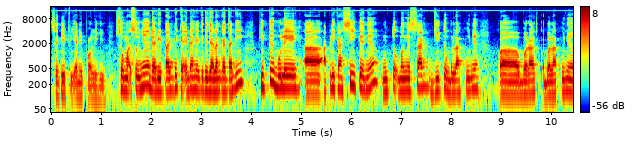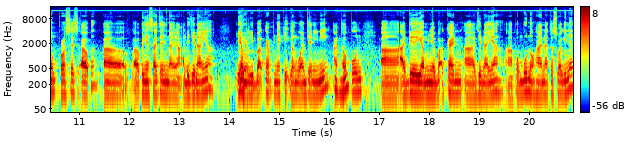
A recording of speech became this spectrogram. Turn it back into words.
saintifik yang diperolehi. So maksudnya daripada kaedah yang kita jalankan tadi, kita boleh uh, aplikasikannya untuk mengesan jika berlakunya Uh, berlakunya proses uh, apa uh, uh, penyiasatan jenayah ada jenayah yang yeah. melibatkan penyakit gangguan jen ini mm-hmm. ataupun uh, ada yang menyebabkan uh, jenayah uh, pembunuhan atau sebagainya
